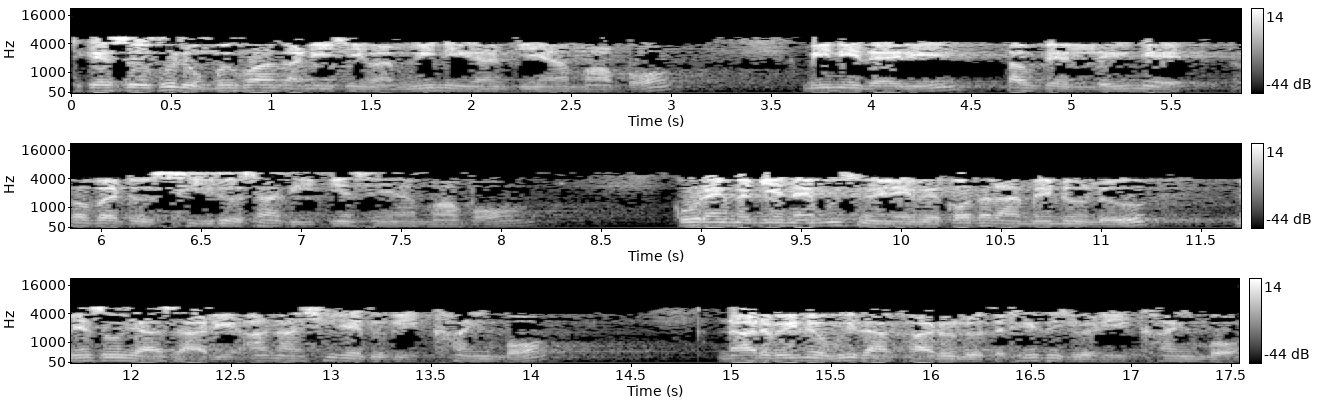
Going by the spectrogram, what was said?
တကယ်ဆိုအခုလိုမွေးဖွားကန်ဒီအချိန်မှာမိနေကံပြင်ရမှာပေါ့မိနေတဲ့တွေတောက်တဲ့လိမ့်နဲ့ထောဘတ်တို့စီတို့စသည်ပြင်ဆင်ရမှာပေါ့ကိုယ်တိုင်မပြင်နိုင်ဘူးဆိုရင်လည်းပဲကောသလမင်းတို့လို မင်းဆိုးရာဇာတွေအာနာရှိတဲ့သူတွေခိုင်းပေါ့နာတပိန်တို့ဝိသခါတို့လိုတတိတကြွတွေခိုင်းပေါ့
